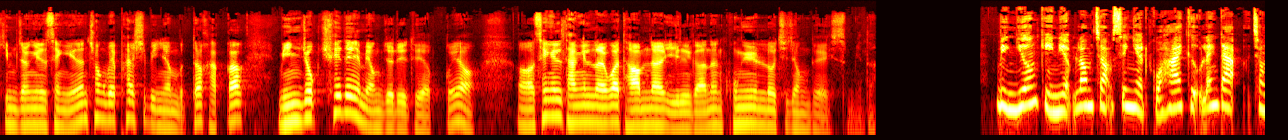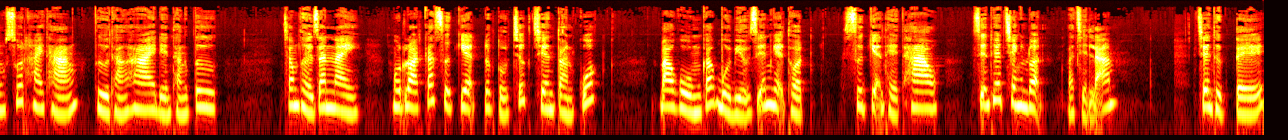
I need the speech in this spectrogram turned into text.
김정일 생일은 1982년부터 각각 민족 최대의 명절이 되었고요. 어, 생일 당일날과 다음날 일과는 공휴일로 지정되어 있습니다. Bình Nhưỡng kỷ niệm long trọng sinh nhật của hai cựu lãnh đạo trong suốt hai tháng, từ tháng 2 đến tháng 4. Trong thời gian này, một loạt các sự kiện được tổ chức trên toàn quốc, bao gồm các buổi biểu diễn nghệ thuật, sự kiện thể thao, diễn thuyết tranh luận và triển lãm. Trên thực tế,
